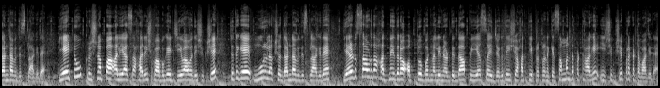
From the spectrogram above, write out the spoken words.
ದಂಡ ವಿಧಿಸಲಾಗಿದೆ. A two Krishnappa alias Harish ಬಾಬುಗೆ ಜೀವಾವಧಿ ಶಿಕ್ಷೆ ಜೊತೆಗೆ ಮೂರು ಲಕ್ಷ ದಂಡ ವಿಧಿಸಲಾಗಿದೆ. ಎರಡು ಸಾವಿರದ ಹದಿನೈದರ ಅಕ್ಟೋಬರ್ನಲ್ಲಿ ನಡೆದಿದ್ದ ಪಿಎಸ್ಐ ಜಗದೀಶ್ ಹತ್ಯೆ ಪ್ರಕರಣಕ್ಕೆ ಸಂಬಂಧಪಟ್ಟ ಹಾಗೆ ಈ ಶಿಕ್ಷೆ ಪ್ರಕಟವಾಗಿದೆ.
